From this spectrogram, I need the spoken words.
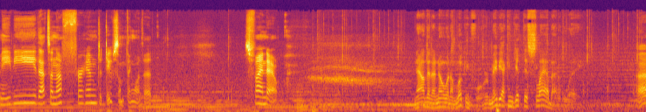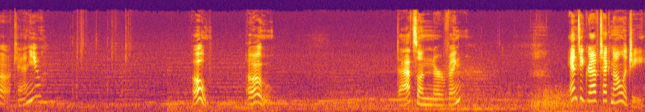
maybe that's enough for him to do something with it. Let's find out. Now that I know what I'm looking for, maybe I can get this slab out of the way. Uh, can you? Oh! Oh! That's unnerving. Anti-grav technology.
